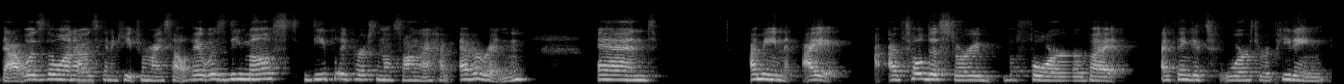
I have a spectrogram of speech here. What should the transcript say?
That was the one I was going to keep for myself. It was the most deeply personal song I have ever written. And I mean, I I've told this story before, but I think it's worth repeating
